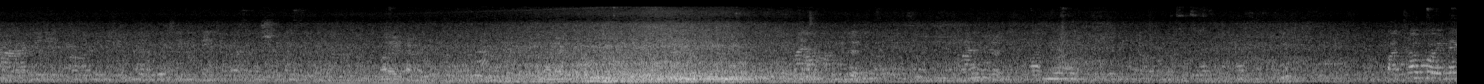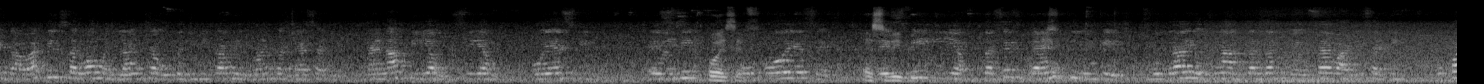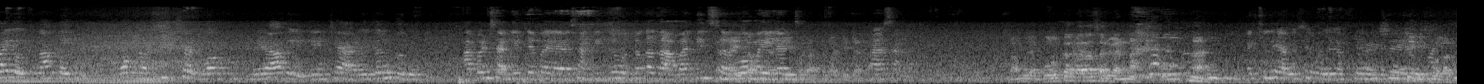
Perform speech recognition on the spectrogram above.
पाचवा पॉईंट आहे गावातील सर्व महिलांच्या उपजीविका निर्माण करण्यासाठी त्यांना P M C M O S C. O S S SVP. तसेच बँक लिंकेज मुद्रा योजना अंतर्गत व्यवसाय वाढीसाठी उपाययोजना करून व प्रशिक्षण व मेळावे यांचे आयोजन करून आपण सांगितले सांगितलं होतं का गावातील सर्व बाकीच्या. हा सांगा. बोलतं करा सगळ्यांना? ऍक्च्युली याविषयी मला जास्त माहिती ठीक नाही. आहे, बोला.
